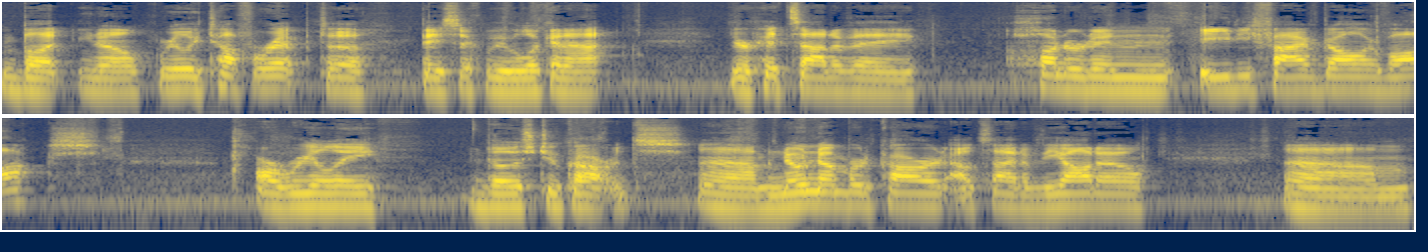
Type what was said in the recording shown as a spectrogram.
but, you know, really tough rip to basically looking at your hits out of a $185 box are really those two cards. Um, no numbered card outside of the auto. Um,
